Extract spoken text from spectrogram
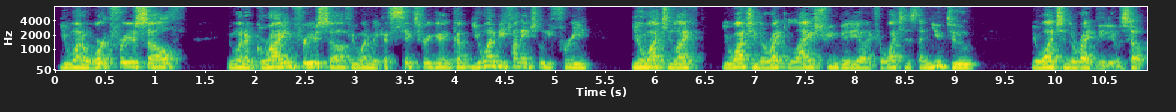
you want to work for yourself, you want to grind for yourself, you want to make a six figure income, you want to be financially free. You're watching life, you're watching the right live stream video. If you're watching this on YouTube, you're watching the right video. So,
